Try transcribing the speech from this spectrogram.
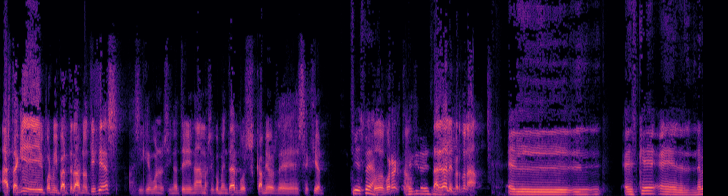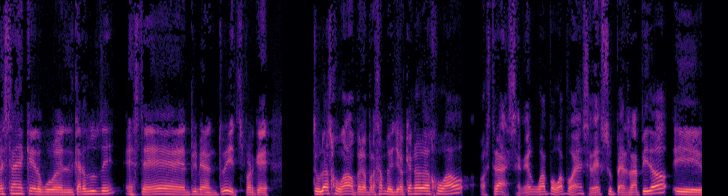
Hasta aquí por mi parte las noticias, así que bueno, si no tenéis nada más que comentar, pues cambiamos de sección. Sí, espera. ¿Todo correcto? Dale, dale, perdona. El, es que el- no me extraña que el, el Call of Duty esté el primero en Twitch, porque tú lo has jugado, pero por ejemplo, yo que no lo he jugado, ostras, se ve guapo, guapo, ¿eh? Se ve súper rápido y,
